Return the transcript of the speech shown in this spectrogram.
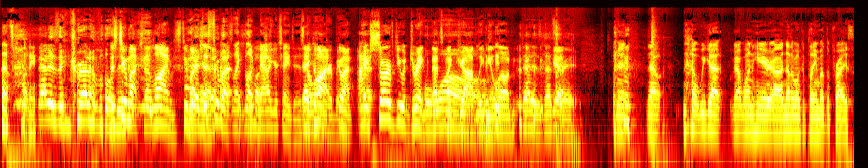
That's funny. That is incredible. There's dude. too much. That lime is too Yeah, much. it's just too much. Like, look, now you're changing. It's Hey, no come longer on, beer. come on. I Yeah. served you a drink. That's my job. Leave me alone. That is that's Yeah. great. Yeah. now, now we got we got one here. Uh, another one complaining about the price.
